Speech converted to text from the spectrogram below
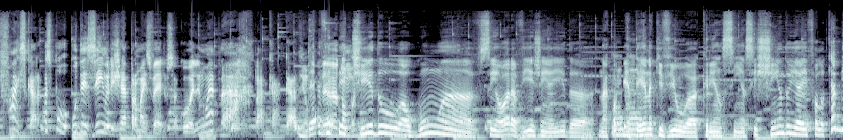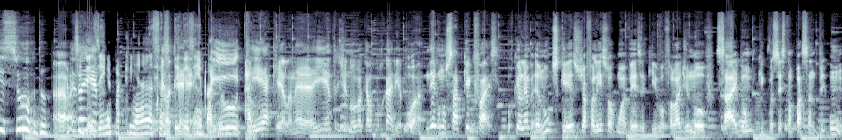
Faz, cara. Mas, pô, o desenho ele já é pra mais velho, sacou? Ele não é pra, ah, pra cagar, viu? Deve Eu- eu ter tô- tido alguma senhora virgem aí da, na Uhum. quarentena que viu a criancinha assistindo e aí falou: que absurdo! Ah, mas aí desenho é pra criança, não tem É, desenho pra aí, adulto. aí é aquela, né? Aí entra de novo aquela porcaria. Porra, nego não sabe o que que faz. Porque eu lembro, eu nunca esqueço, já falei isso alguma vez aqui, vou falar de novo. Saibam o que vocês estão passando. Um,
